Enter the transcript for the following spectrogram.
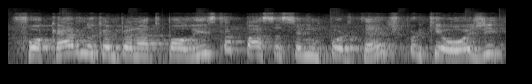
Focar no Campeonato Paulista passa a ser importante porque hoje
